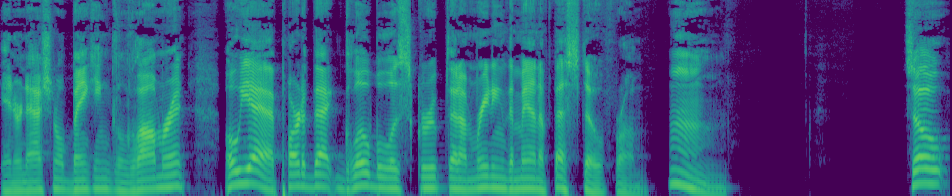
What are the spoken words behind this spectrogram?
International banking conglomerate. Oh, yeah, part of that globalist group that I'm reading the manifesto from. Hmm. So,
